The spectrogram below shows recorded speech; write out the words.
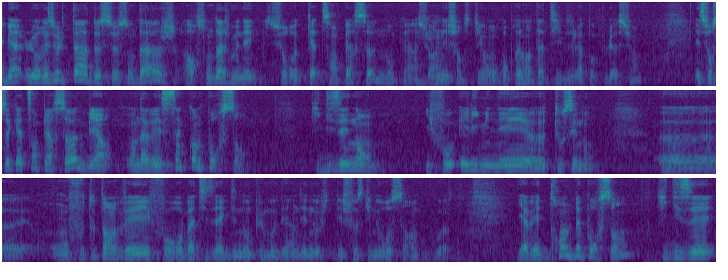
Eh bien, le résultat de ce sondage, alors sondage mené sur 400 personnes, donc hein, sur un mhm. échantillon représentatif de la population, et sur ces 400 personnes, eh bien, on avait 50% qui disaient non, il faut éliminer euh, tous ces noms. Euh, on faut tout enlever, il faut rebaptiser avec des noms plus modernes, des, choses qui nous ressemblent. Il y avait 32% qui disaient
